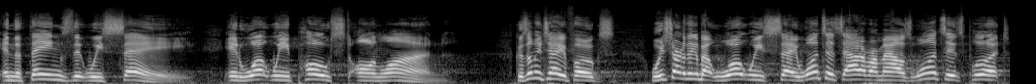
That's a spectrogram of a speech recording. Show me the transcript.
in the things that we say, in what we post online. Because let me tell you, folks, when we start to think about what we say, once it's out of our mouths, once it's put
